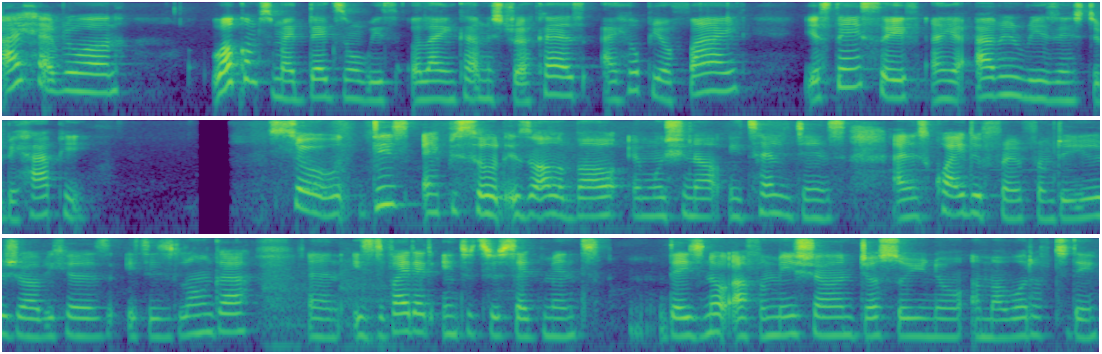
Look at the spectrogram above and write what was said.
Hi everyone, welcome to my deck zone with Olayinka Mistrakas. I hope you're fine, you're staying safe, and you're having reasons to be happy. So, this episode is all about emotional intelligence and it's quite different from the usual because it is longer and it's divided into two segments. There is no affirmation, just so you know, I'm a word of today.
